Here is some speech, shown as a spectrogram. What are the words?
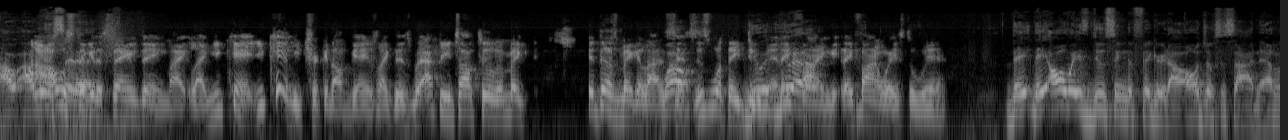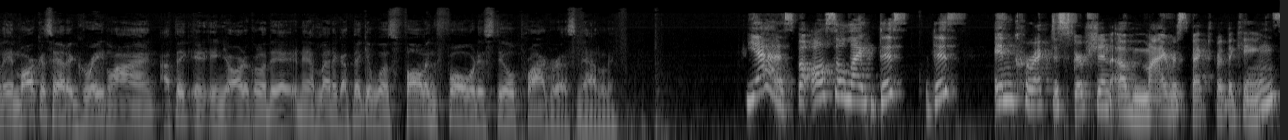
I, I will I was say thinking that. the same thing, Mike. Like you can't you can't be tricking off games like this. But after you talk to them, it make it does make a lot of Well, sense. This is what they do, you- man. you They had a- find they find ways to win. They, they always do seem to figure it out. All jokes aside, Natalie. And Marcus had a great line, I think, in, in your article today in the Athletic. I think it was falling forward is still progress, Natalie. Yes, but also like this this incorrect description of my respect for the Kings.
